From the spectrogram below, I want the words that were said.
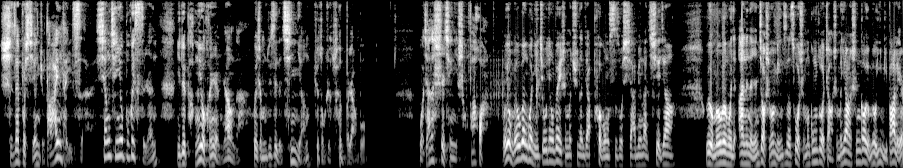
实在不行你就答应他一次，相亲又不会死人。你对朋友很忍让的，为什么对自己的亲娘却总是寸步让步？我家的事情你少发话。我有没有问过你究竟为什么去那家破公司做虾兵烂蟹将？我有没有问过你暗恋的人叫什么名字、做什么工作、长什么样、身高有没有一米八零？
